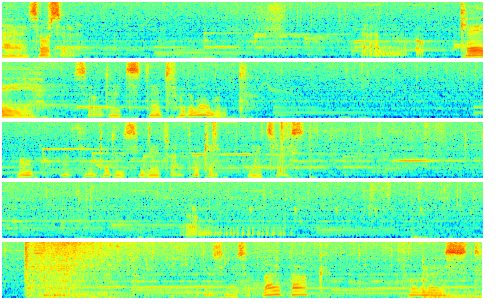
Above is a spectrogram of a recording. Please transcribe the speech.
uh, sorcerer. Um, okay, so that's that for the moment. Oh, I think I do see that right. Okay, let's rest. Um, using a supply pack, full rest.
